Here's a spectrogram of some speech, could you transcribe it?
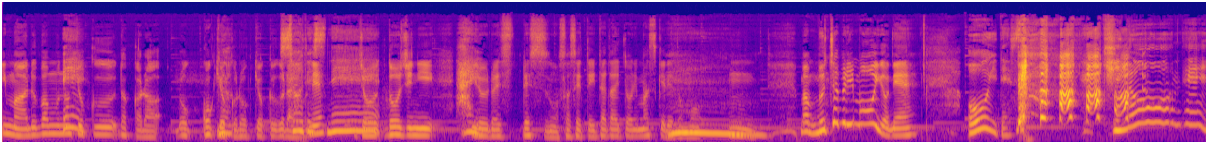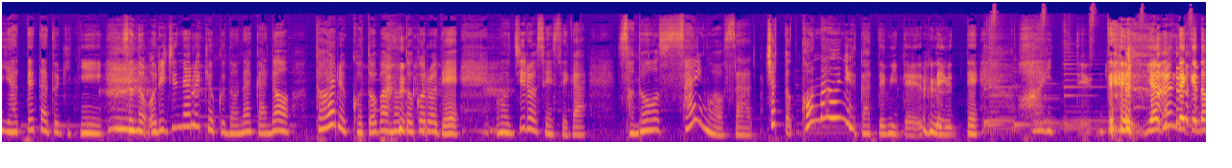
今アルバムの曲だから六五曲六曲ぐらいねすね。同時にはい。いろいろレッスンをさせていただいておりますけれども、ううん。ん、まあ無茶ぶりも多いよね。多いです。昨日ねやってた時にそのオリジナル曲の中のとある言葉のところで もう次郎先生がその最後をさちょっとこんな風に歌ってみてって言って「はい」って言ってやるんだけど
